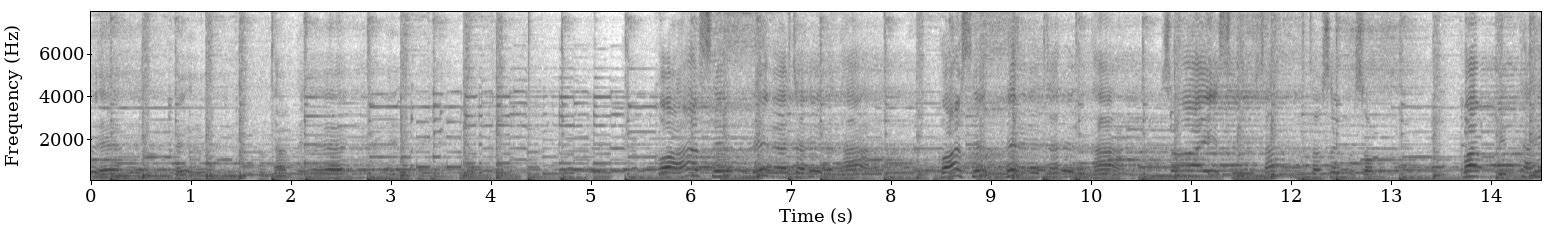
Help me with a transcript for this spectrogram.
ลิมเอ่ยท่าเอ่ยขอเสนอ เจอทางขอเสียงเด้อจะเดินทางซอยสื่อสารเจ้าซึ่งสมความเป็นไทย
